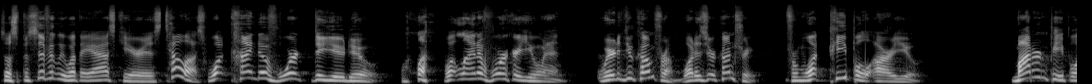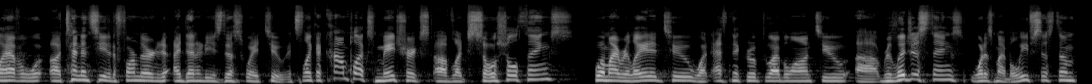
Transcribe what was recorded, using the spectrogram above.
So, specifically, what they ask here is tell us, what kind of work do you do? what line of work are you in? Where did you come from? What is your country? From what people are you? Modern people have a, a tendency to form their identities this way too. It's like a complex matrix of like social things who am I related to? What ethnic group do I belong to? Uh, religious things. What is my belief system?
